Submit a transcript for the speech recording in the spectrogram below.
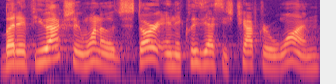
But if you actually want to start in Ecclesiastes chapter 1,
